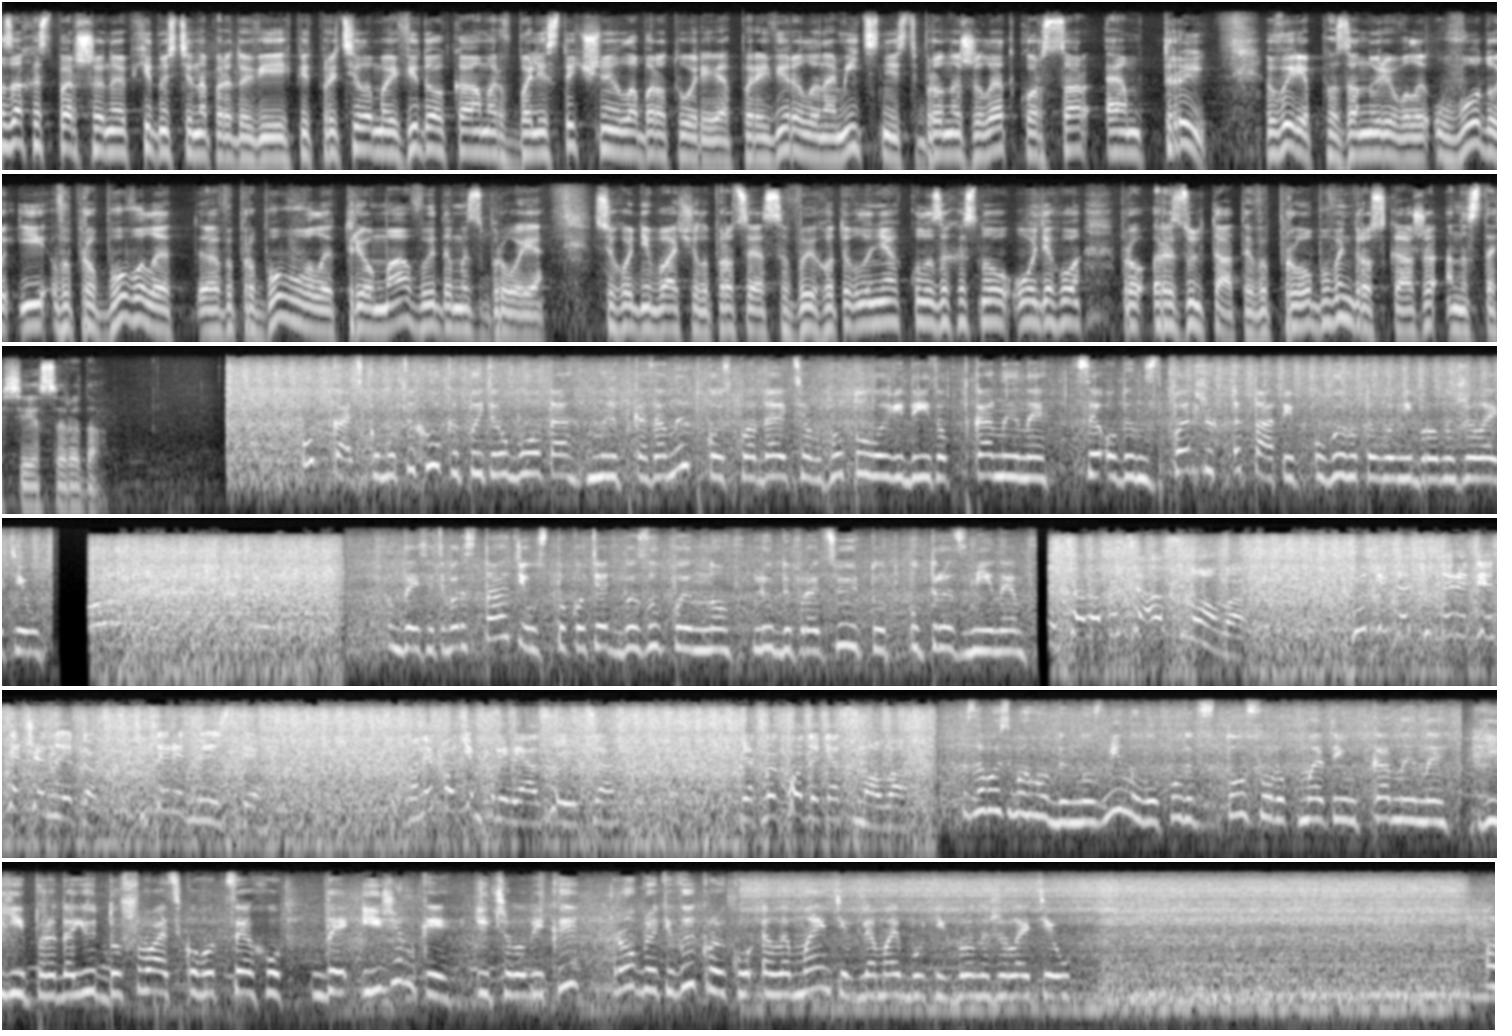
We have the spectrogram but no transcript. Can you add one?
Захист першої необхідності на передовій під прицілами відеокамер в балістичній лабораторії перевірили на міцність бронежилет Корсар М3. Виріб занурювали у воду і випробовували, е, випробовували трьома видами зброї. Сьогодні бачили процес виготовлення кулезахисного одягу. Про результати випробувань розкаже Анастасія Середа. Ткацькому цеху кипить робота. Нитка за ниткою складається в готовий відрізок тканини. Це один з перших етапів у виготовленні бронежилетів. Десять верстатів стокотять безупинно. Люди працюють тут у три зміни. Це робиться основа. Тут іде 4 тисячі ниток, 4200. Вони потім прив'язуються, виходить основа. За восьмигодинну зміну виходить 140 метрів тканини. Її передають до швадського цеху, де і жінки, і чоловіки роблять викройку елементів для майбутніх бронежилетів.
